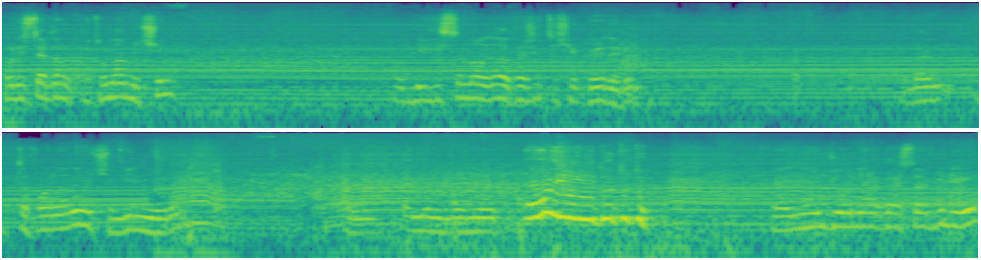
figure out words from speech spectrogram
polislerden kurtulmam için bu bilgisinin olduğu arkadaşa teşekkür ederim. Ben ilk defa oynadığım için bilmiyorum. Yani benden önce oynayan... Oy dur dur dur. Benden önce oynayan arkadaşlar biliyor.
